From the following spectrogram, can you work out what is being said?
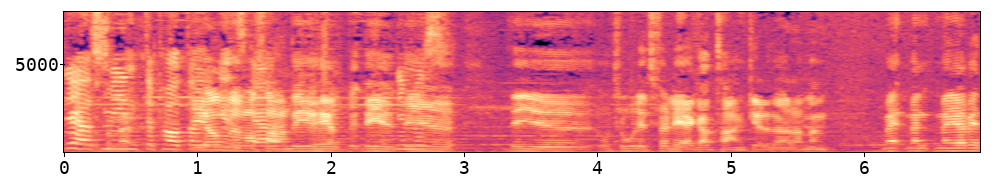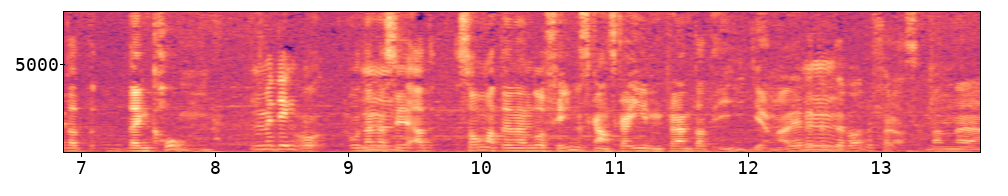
Ja, och som är- inte pratar ja, engelska. men vad fan, det är ju helt... Det, det, det, Ja, är ju, det är ju otroligt förlegad tanke det där. Men, men, men, jag vet att den kom. Den, Och, och den så, att, som att den ändå finns ganska inpräntat i en. Jag vet inte varför alltså. Men, eh,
